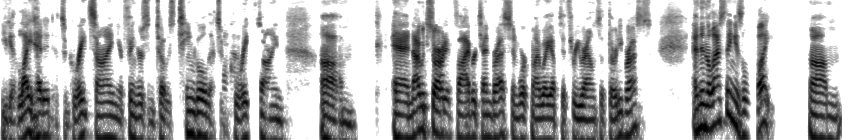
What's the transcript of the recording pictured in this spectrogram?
You get lightheaded. That's a great sign. Your fingers and toes tingle. That's a great sign. Um, and I would start at five or 10 breaths and work my way up to three rounds of 30 breaths. And then the last thing is light. Um,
